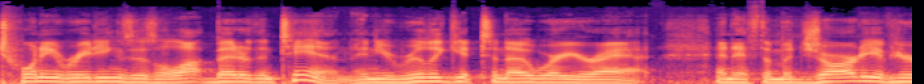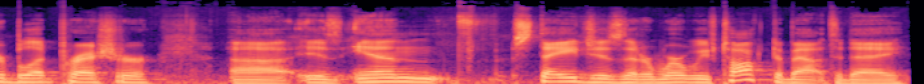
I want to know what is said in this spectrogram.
20 readings is a lot better than 10, and you really get to know where you're at. And if the majority of your blood pressure uh, is in stages that are where we've talked about today,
